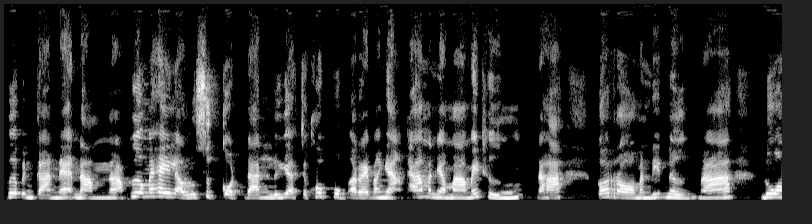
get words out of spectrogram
เพื่อเป็นการแนะนำนะเพื่อไม่ให้เรารู้สึกกดดัน หรืออยากจะควบคุมอะไรบางอย่าง ถ้ามันยังมาไม่ถึงนะคะ ก็รอมันนิดหนึ่งนะดวง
